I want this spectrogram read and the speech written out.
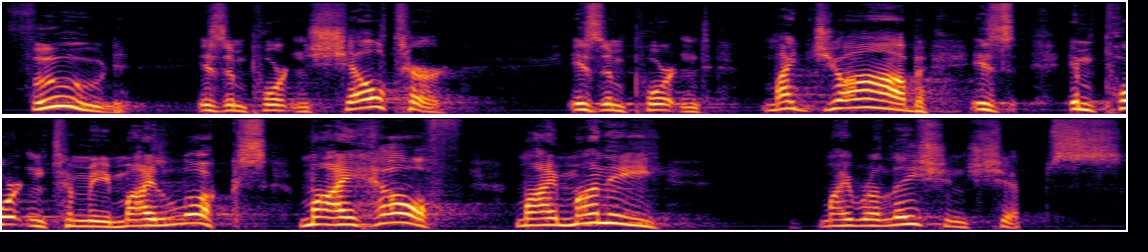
food is important, shelter is important, my job is important to me, my looks, my health, my money, my relationships.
